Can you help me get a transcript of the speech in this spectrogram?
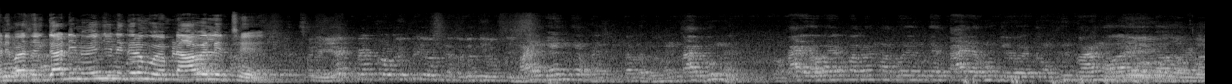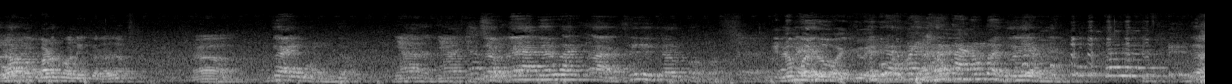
અને પાછી ગાડીનું એન્જિન ગરમ હોય આપણે આવેલી જ છે. એક પેટ્રોલ મારી બેન કે ભાઈ ખબર હું કાઢું ને. તો કાંઈ હવે એપાર્ટમેન્ટમાં કોઈ એમ કે કાંઈ હું જેવો તો હું સીધો આનો જો હા આવ્યો. હું. ક્યાં બે. નંબર લો હોય જોઈએ. નંબર જોઈએ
